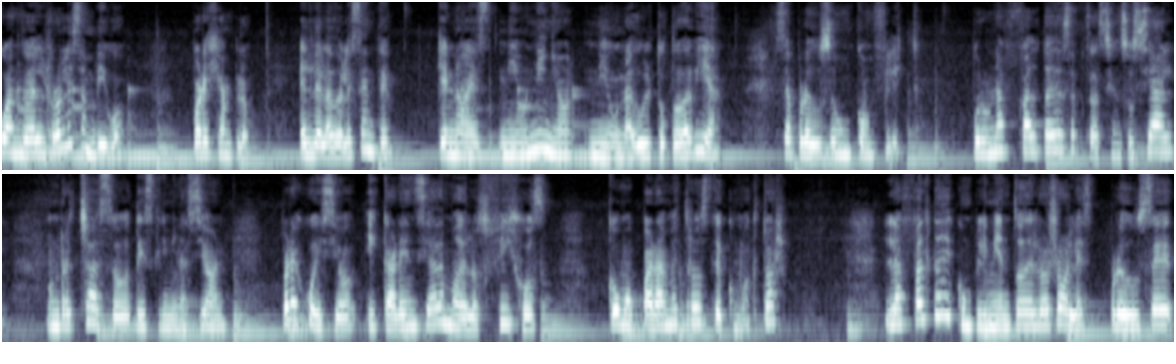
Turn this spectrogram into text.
Cuando el rol es ambiguo, por ejemplo, el del adolescente, que no es ni un niño ni un adulto todavía, se produce un conflicto por una falta de aceptación social, un rechazo, discriminación, prejuicio y carencia de modelos fijos como parámetros de cómo actuar. La falta de cumplimiento de los roles produce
